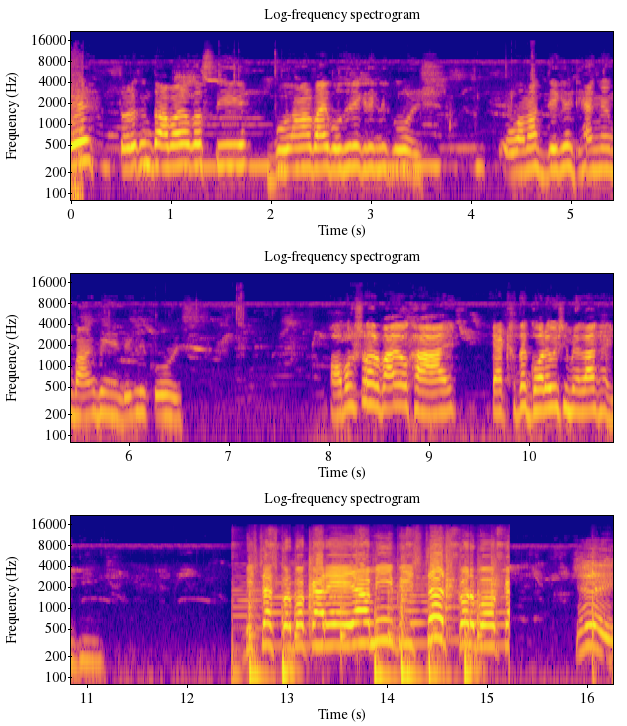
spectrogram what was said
এ তোরা কিন্তু আবারও করছি। আমার ভাই বধু দেখে দেখলি কোষ ও আমাকে দেখলে ঠ্যাং ম্যাং ভাঙবি দেখলি কোষ অবশ্য আর ভাইও খায় একসাথে ঘরে বেশি মেলা খাই বিশ্বাস করব কারে? আমি বিশ্বাস করব এই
